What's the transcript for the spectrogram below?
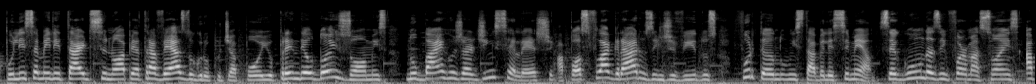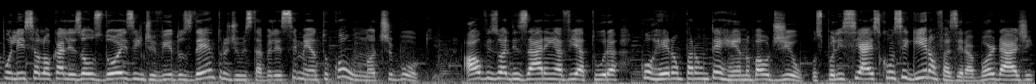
Polícia Militar de Sinop, através do grupo de apoio, prendeu dois homens no bairro Jardim Celeste após flagrar os indivíduos furtando um estabelecimento. Segundo as informações, a polícia localizou os dois indivíduos dentro de um estabelecimento com um notebook. Ao visualizarem a viatura, correram para um terreno baldio. Os policiais conseguiram fazer a abordagem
